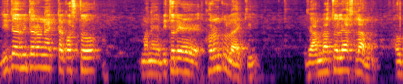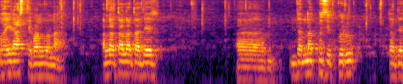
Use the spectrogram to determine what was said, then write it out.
হৃদয় বিতরণ একটা কষ্ট মানে ভিতরে খরণ করল আর কি, যে আমরা চলে আসলাম, ও ভাইরা আসতে পারল না। আল্লাহ তালা তাদের জান্নাত নসিব করুক, তাদের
